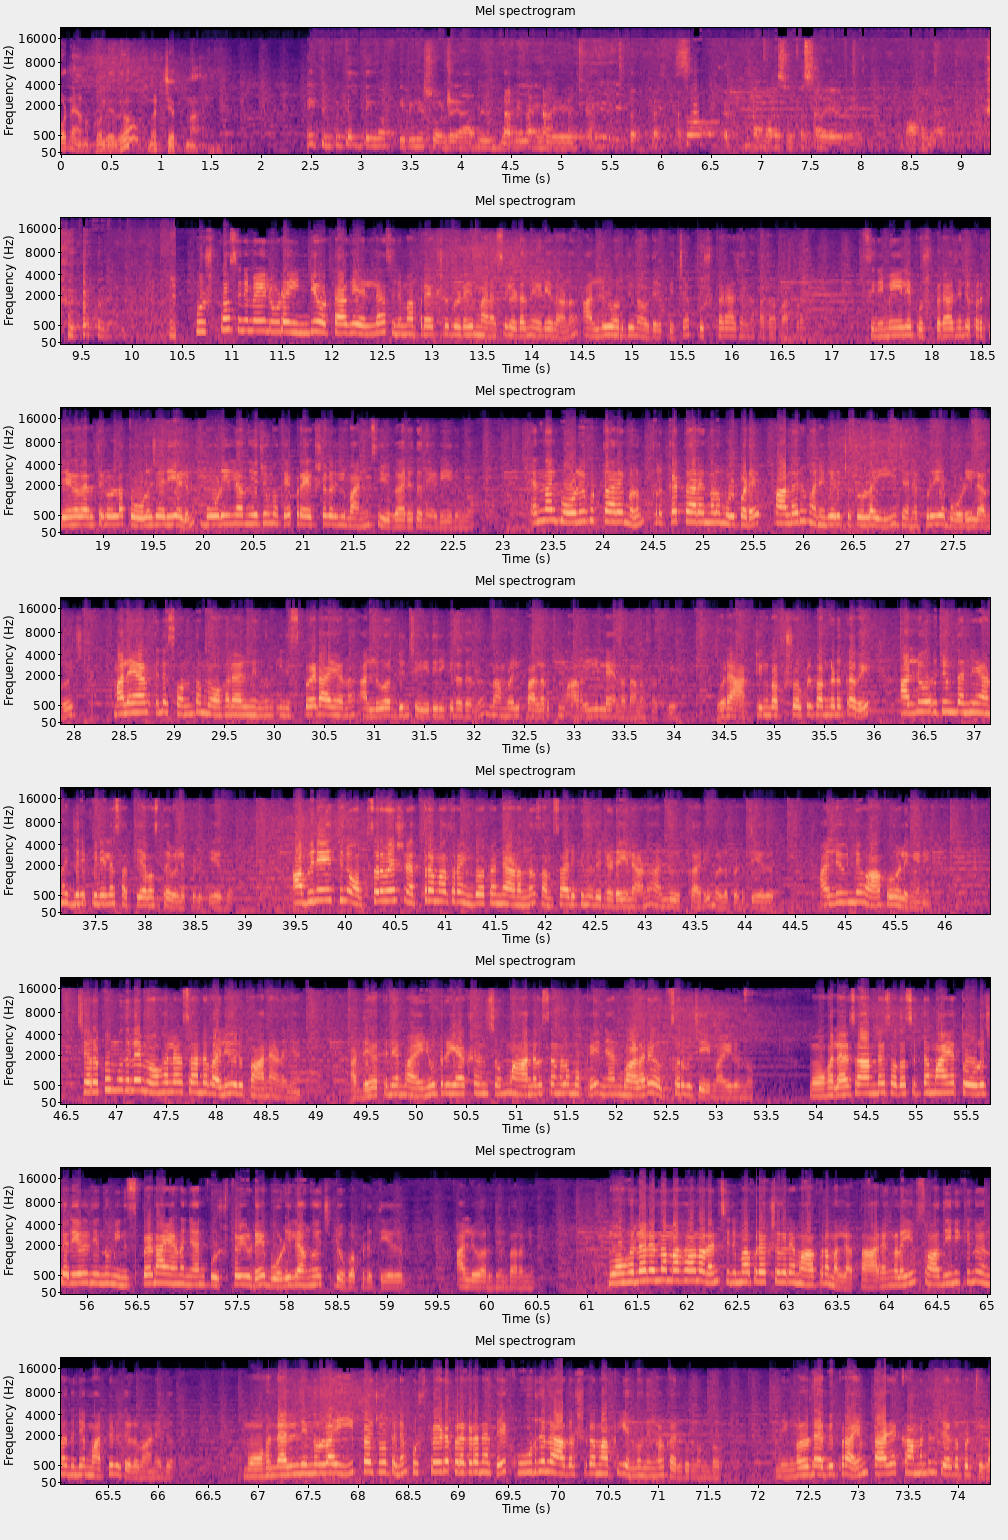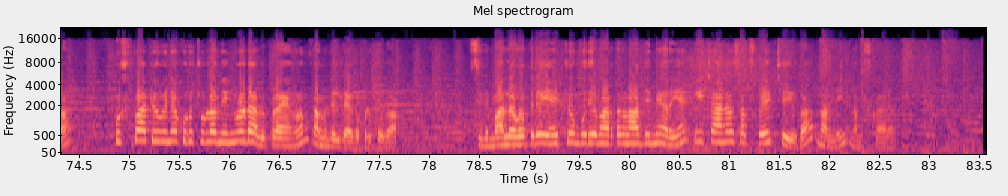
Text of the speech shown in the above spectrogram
కూడా అనుకోలేదు బట్ చెప్తున్నా typical thing of kitting shoulder apple body language so మన സൂപ്പർ സ്റ്റാർ മോഹൻലാൽ. പുഷ്പ സിനിമയിലൂടെ ഇന്ത്യ ഒട്ടാകെ എല്ലാ സിനിമാ പ്രേക്ഷകരുടെയും മനസ്സിൽ ഇടം നേടിയതാണ് അല്ലു അർജുൻ അവതരിപ്പിച്ച പുഷ്പരാജ് എന്ന കഥാപാത്രം. സിനിമയിലെ പുഷ്പരാജിന്റെ പ്രത്യേക തരത്തിലുള്ള തോളുചരിയലും ബോഡി ലാംഗ്വേജും ഒക്കെ പ്രേക്ഷകരിൽ വൻ സ്വീകാര്യത നേടിയിരുന്നു. എന്നാൽ ബോളിവുഡ് താരങ്ങളും ക്രിക്കറ്റ് താരങ്ങളും ഉൾപ്പെടെ പലരും അനുകരിച്ചിട്ടുള്ള ഈ ജനപ്രിയ ബോഡി ലാംഗ്വേജ് മലയാളത്തിന്റെ സ്വന്തം മോഹൻലാലിൽ നിന്നും ഇൻസ്പയർഡ് ആയാണ് അല്ലു അർജുൻ ചെയ്തിരിക്കുന്നതെന്ന് നമ്മളിൽ പലർക്കും അറിയില്ല എന്നതാണ് സത്യം. ഒരു ആക്ടിംഗ് വർക്ക്ഷോപ്പിൽ പങ്കെടുക്കവേ അല്ലു അർജുൻ തന്നെയാണ് ഇതിന് പിന്നിലെ സത്യാവസ്ഥ വെളിപ്പെടുത്തിയത്. അഭിനയത്തിന് ഒബ്സർവേഷൻ എത്രമാത്രം ഇമ്പോർട്ടന്റ് ആണെന്ന് സംസാരിക്കുന്നതിനിടയിലാണ് അല്ലു ഇക്കാര്യം വെളിപ്പെടുത്തിയത്. അല്ലുവിന്റെ വാക്കുകൾ ഇങ്ങനെ. ചെറുപ്പം മുതലേ മോഹൻലാൽ സാറിന്റെ വലിയൊരു ഫാനാണ് ഞാൻ. അദ്ദേഹത്തിന്റെ മൈന്യൂട്ട് റിയാക്ഷൻസും മാനറിസങ്ങളും ഒക്കെ ഞാൻ വളരെ ഒബ്സർവ് ചെയ്യുമായിരുന്നു. മോഹൻലാൽ സാറിന്റെ സ്വതസിദ്ധമായ തോളുചരിയിൽ നിന്നും ഇൻസ്പയർഡായാണ് ഞാൻ പുഷ്പയുടെ ബോഡി ലാംഗ്വേജ് രൂപപ്പെടുത്തിയത് അല്ലു അർജുൻ പറഞ്ഞു. മോഹൻലാൽ എന്ന മഹാനടൻ സിനിമാ പ്രേക്ഷകരെ മാത്രമല്ല താരങ്ങളെയും സ്വാധീനിക്കുന്നു എന്നതിന്റെ മറ്റൊരു തെളിവാണിത്. മോഹൻലാലിൽ നിന്നുള്ള ഈ പ്രചോദനം പുഷ്പയുടെ പ്രകടനത്തെ കൂടുതൽ ആകർഷകമാക്കി എന്ന് നിങ്ങൾ കരുതുന്നുണ്ടോ? നിങ്ങളുടെ അഭിപ്രായം താഴെ കമന്റിൽ രേഖപ്പെടുത്തുക. പുഷ്പ കുറിച്ചുള്ള നിങ്ങളുടെ അഭിപ്രായങ്ങളും കമന്റിൽ രേഖപ്പെടുത്തുക. സിനിമാ ലോകത്തിലെ ഏറ്റവും പുതിയ വാർത്തകൾ ആദ്യമേ അറിയാൻ ഈ ചാനൽ സബ്സ്ക്രൈബ് ചെയ്യുക. നന്ദി നമസ്കാരം.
